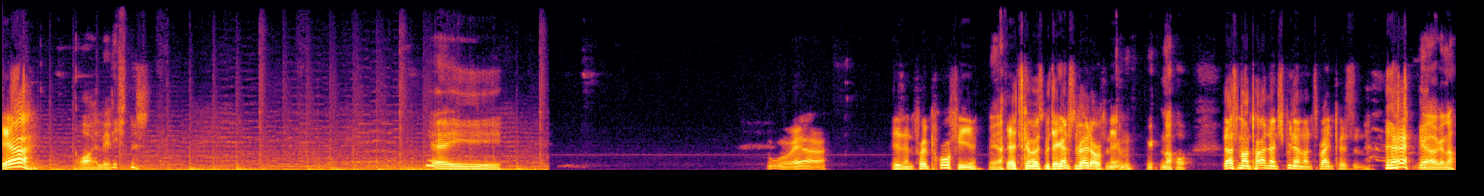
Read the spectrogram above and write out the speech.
Ja, Oh, erledigt nicht. Yay. uh, ja. Wir sind voll Profi. Ja, Jetzt können wir es mit der ganzen Welt aufnehmen. genau. Lass mal ein paar anderen Spielern ans Bein pissen. Ja, genau.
